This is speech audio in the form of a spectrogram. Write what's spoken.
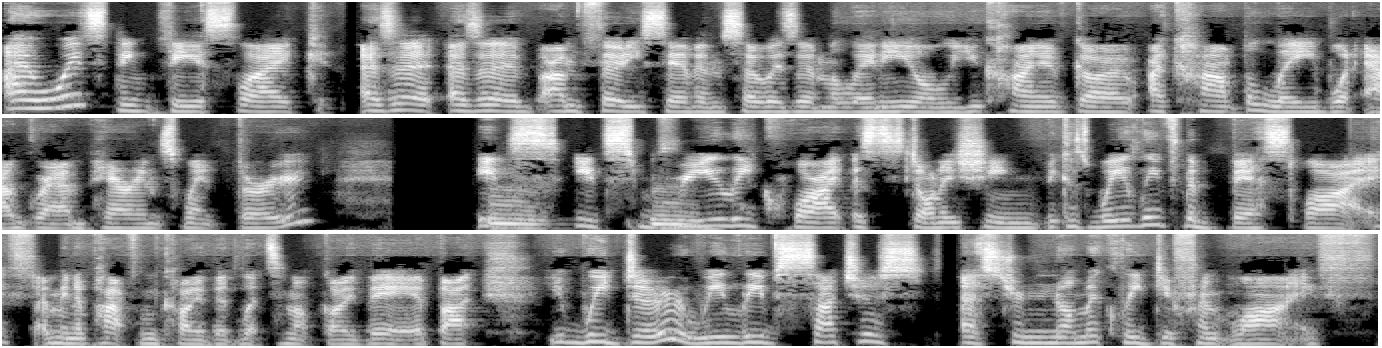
I always think this like as a as a I'm 37 so as a millennial you kind of go I can't believe what our grandparents went through. It's it's Mm. really quite astonishing because we live the best life. I mean apart from covid let's not go there but we do we live such a astronomically different life.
